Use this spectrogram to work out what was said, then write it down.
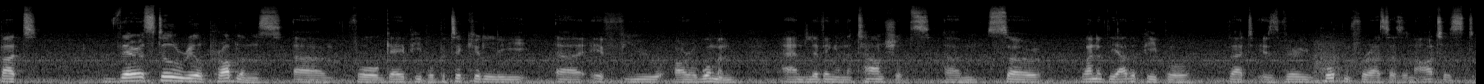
but there are still real problems uh, for gay people, particularly uh, if you are a woman and living in the townships. Um, so, one of the other people that is very important for us as an artist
